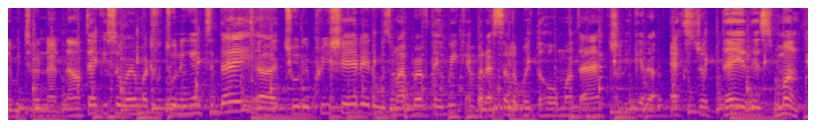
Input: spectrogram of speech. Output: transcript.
Let me turn that down. Thank you so very much for tuning in today. Uh, truly appreciate it. It was my birthday weekend, but I celebrate the whole month. I actually get an extra day this month,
